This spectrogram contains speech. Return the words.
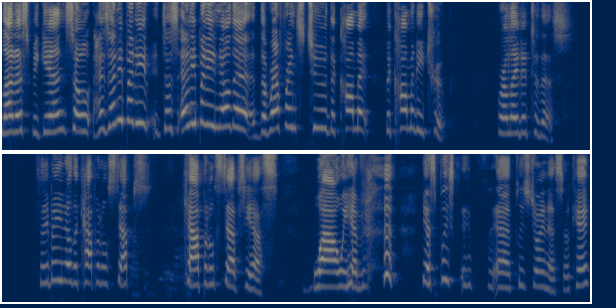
Let us begin. So, has anybody? Does anybody know the the reference to the comet the comedy troupe related to this? Does anybody know the Capitol Steps? Capitol Steps. Yes. Wow, we have. yes, please, uh, please join us. Okay.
